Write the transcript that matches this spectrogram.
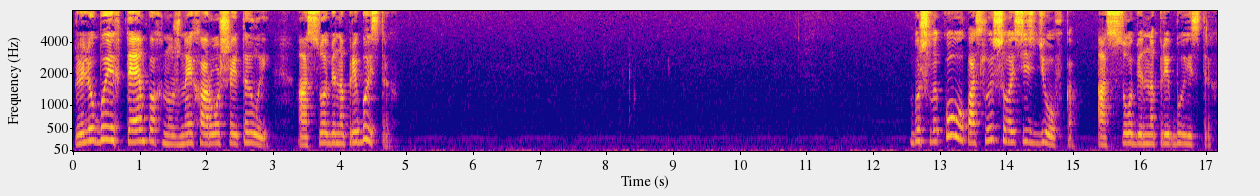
при любых темпах нужны хорошие тылы, особенно при быстрых. Башлыкову послышалась издевка, особенно при быстрых.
